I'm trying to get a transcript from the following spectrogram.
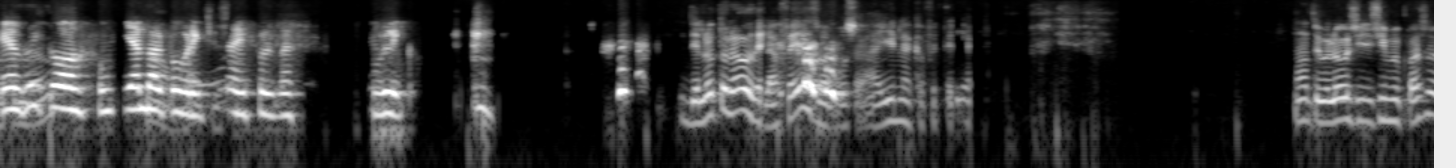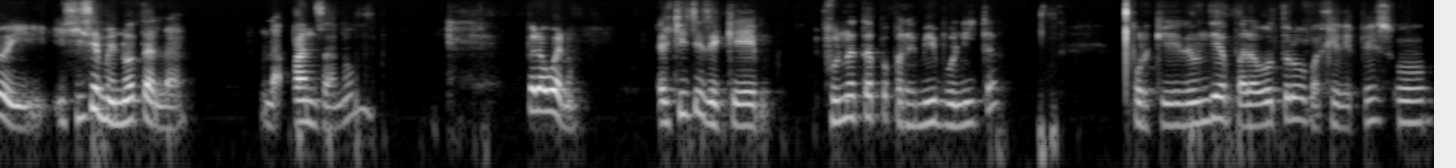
qué rico, humillando al No, pobre. manches. Una disculpa, público. del otro lado de la FES, o sea, ahí en la cafetería. No, te digo, luego sí, sí me paso y, y sí se me nota la, la panza, ¿no? Pero bueno, el chiste es de que fue una etapa para mí bonita, porque de un día para otro bajé de peso.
